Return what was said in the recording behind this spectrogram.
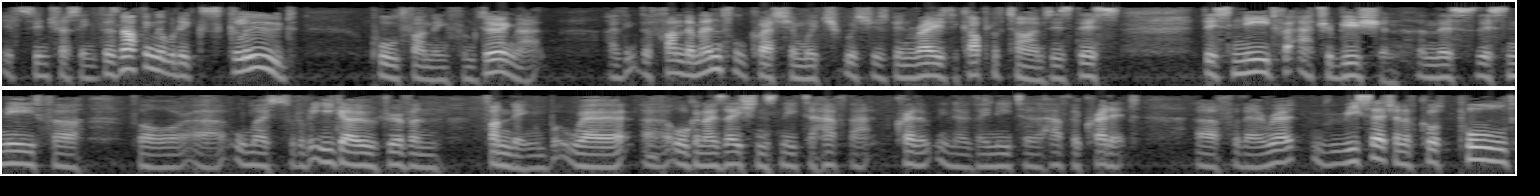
it's interesting. There's nothing that would exclude pooled funding from doing that. I think the fundamental question which, which has been raised a couple of times is this, this need for attribution and this, this need for, for uh, almost sort of ego-driven funding where uh, organizations need to have that credit, you know, they need to have the credit uh, for their re research. And of course pooled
